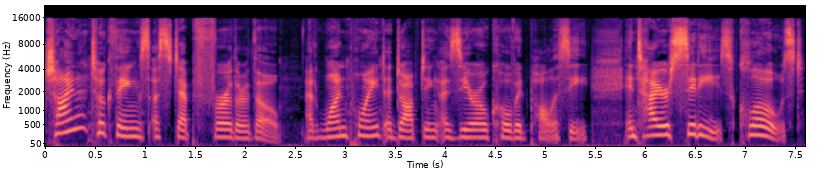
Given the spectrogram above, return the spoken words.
China took things a step further, though, at one point adopting a zero COVID policy. Entire cities closed.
